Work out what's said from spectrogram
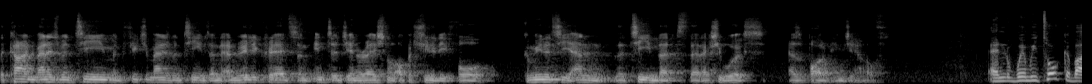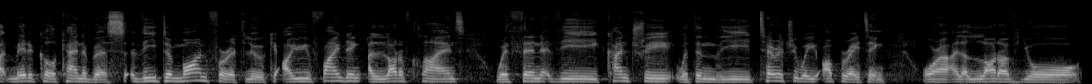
the current management team and future management teams and, and really creates an intergenerational opportunity for community and the team that, that actually works as a part of MG Health. And when we talk about medical cannabis, the demand for it, Luke, are you finding a lot of clients within the country, within the territory where you're operating, or are a lot of your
